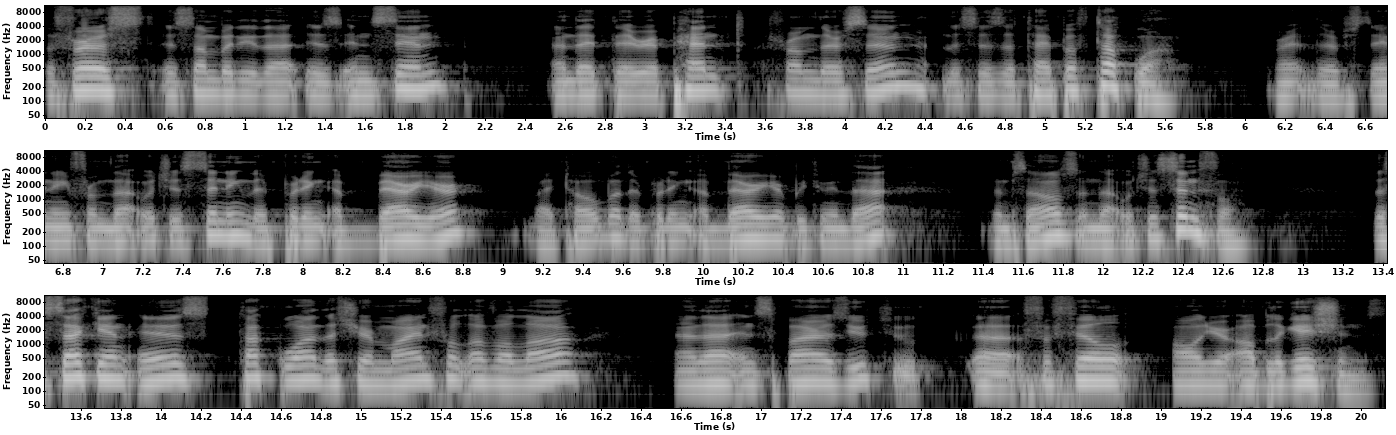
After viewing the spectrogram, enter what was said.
The first is somebody that is in sin and that they repent from their sin. This is a type of taqwa, right? They're abstaining from that which is sinning. They're putting a barrier by tawbah, they're putting a barrier between that themselves and that which is sinful. The second is taqwa, that you're mindful of Allah and that inspires you to uh, fulfill all your obligations,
